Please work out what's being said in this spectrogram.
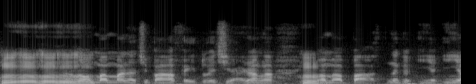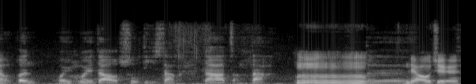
嗯嗯嗯，然后慢慢的去把它肥堆起来，让它慢慢把那个营营养分回归到树体上，让它长大。嗯嗯嗯，对对对，了解，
